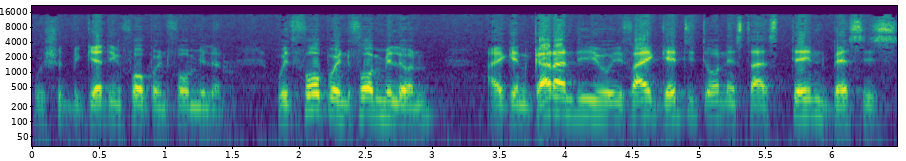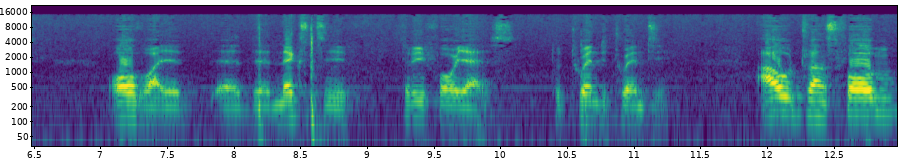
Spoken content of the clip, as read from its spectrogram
we should be getting 4.4 million. With 4.4 million, I can guarantee you if I get it on a sustained basis over uh, the next three, four years to 2020, I will transform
